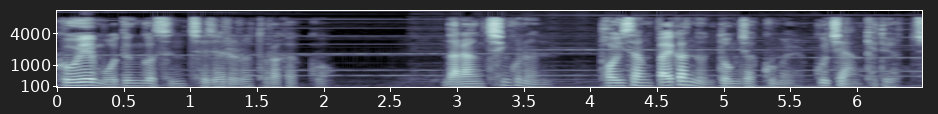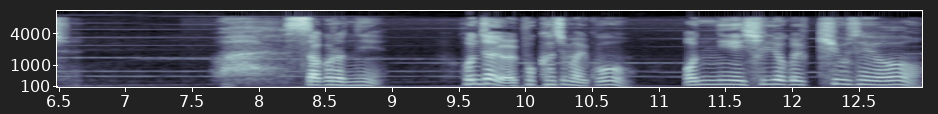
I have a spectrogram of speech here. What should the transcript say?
그 후에 모든 것은 제자리로 돌아갔고 나랑 친구는 더 이상 빨간 눈동자 꿈을 꾸지 않게 되었지. 와, 언니, 혼자 열폭하지 말고 언니의 실력을 키우세요.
